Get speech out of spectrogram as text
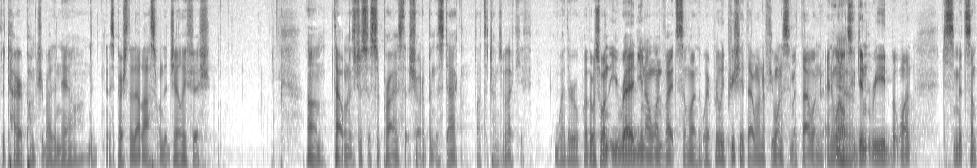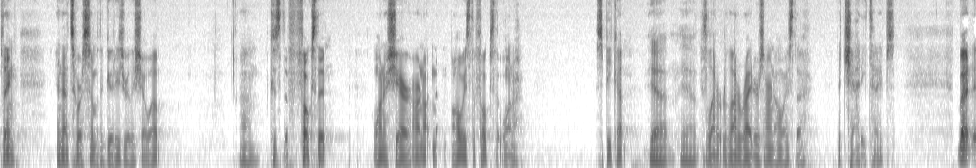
the tire puncture by the nail the, especially that last one the jellyfish. Um that one was just a surprise that showed up in the stack. Lots of times i'd be like if whether whether it was one that you read you know we'll invite someone. Well, i really appreciate that one if you want to submit that one. Anyone else who didn't read but want to submit something and that's where some of the goodies really show up. Because the folks that want to share are not always the folks that want to speak up. Yeah, yeah, because a lot of a lot of writers aren't always the the chatty types but uh,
